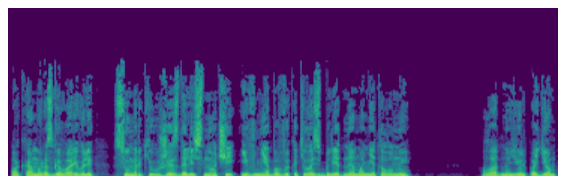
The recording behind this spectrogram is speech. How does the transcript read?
Пока мы разговаривали, сумерки уже сдались ночи, и в небо выкатилась бледная монета луны. «Ладно, Юль, пойдем,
